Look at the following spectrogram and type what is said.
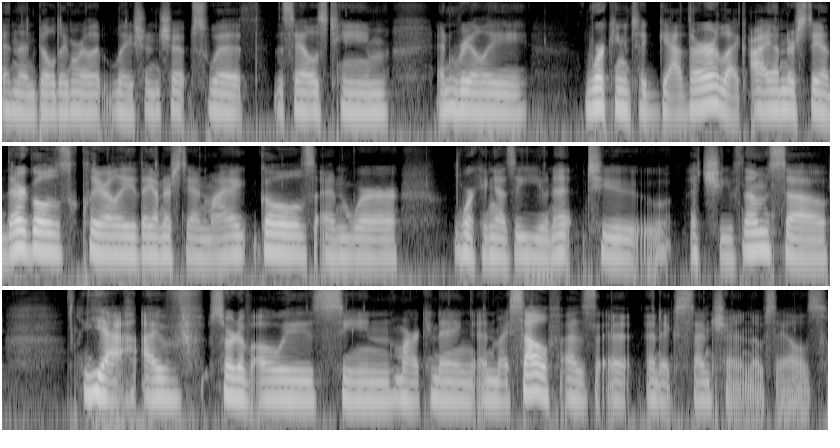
and then building relationships with the sales team and really working together like i understand their goals clearly they understand my goals and we're working as a unit to achieve them so yeah, I've sort of always seen marketing and myself as a, an extension of sales.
